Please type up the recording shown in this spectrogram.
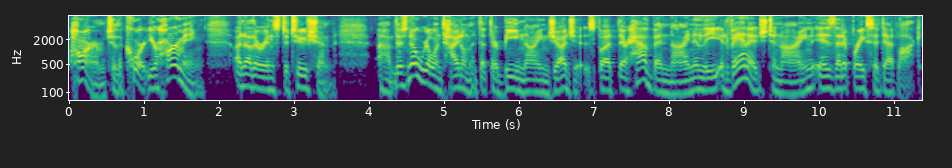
harm to the court. You're harming another institution. Um, there's no real entitlement that there be nine judges, but there have been nine, and the advantage to nine is that it breaks a deadlock.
